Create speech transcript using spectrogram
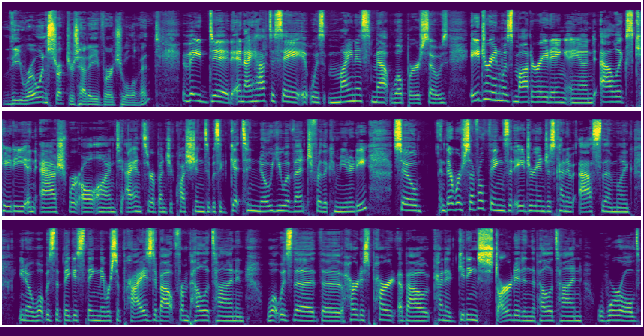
The row instructors had a virtual event. They did, and I have to say it was minus Matt Wilper. So was, Adrian was moderating, and Alex, Katie, and Ash were all on to answer a bunch of questions. It was a get to know you event for the community. So there were several things that Adrian just kind of asked them, like you know, what was the biggest thing they were surprised about from Peloton, and what was the the hardest part about kind of getting started in the Peloton world.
